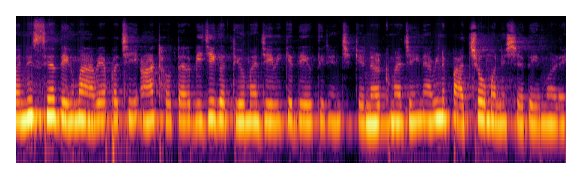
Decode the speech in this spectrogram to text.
મનુષ્ય દેહમાં આવ્યા પછી આઠ અવતાર બીજી ગતિઓમાં જેવી કે દેવતિરંજ કે નર્કમાં જઈને આવીને પાછો મનુષ્ય દેહ મળે.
